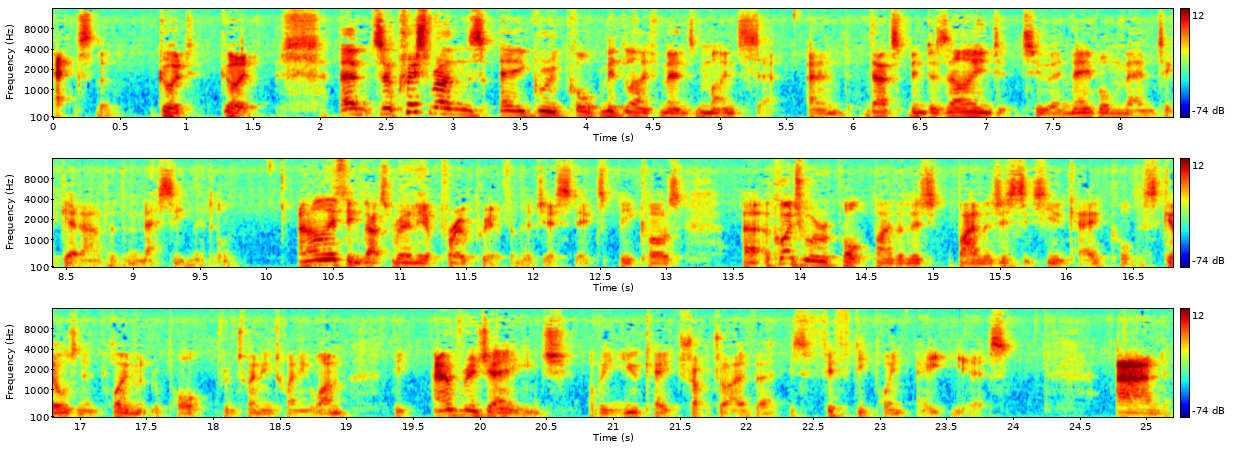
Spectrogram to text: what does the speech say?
Excellent. Good, good. Um, so, Chris runs a group called Midlife Men's Mindset, and that's been designed to enable men to get out of the messy middle. And I think that's really appropriate for logistics because, uh, according to a report by, the, by Logistics UK called the Skills and Employment Report from 2021, the average age of a UK truck driver is 50.8 years. And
